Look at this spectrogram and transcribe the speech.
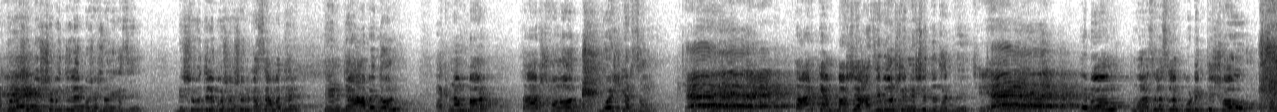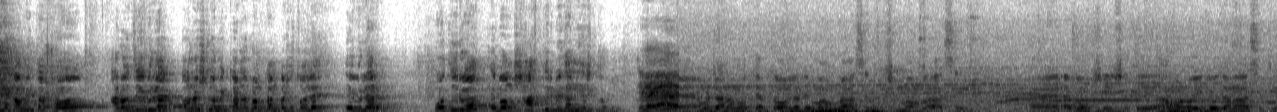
এখন আসি বিশ্ববিদ্যালয় প্রশাসনের কাছে। বিশ্ববিদ্যালয় প্রশাসনের কাছে আমাদের তিনটা আবেদন। এক নাম্বার, তার সনদ বহিষ্কার চাই। তার ক্যাম্পাসে আজীবন সে নিষিদ্ধ থাকবে। এবং মহাসুল ইসলাম কুটিক্তি সহ সমকামিতা সহ আরও যেগুলো অনইসলামিক কার্যক্রম ক্যাম্পাসে চলে, এগুলোর প্রতিরোধ এবং শাস্তির বিধান নিয়ে আসতে হবে। আমার জানা মতে একটা অলরেডি মামলা আছে, ধর্ষণ মামলা আছে। এবং সেই সাথে আমারও এটাও জানা আছে যে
